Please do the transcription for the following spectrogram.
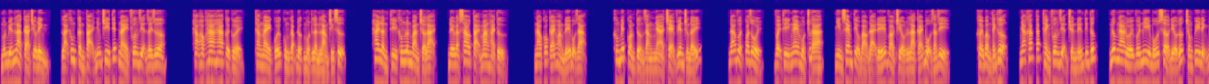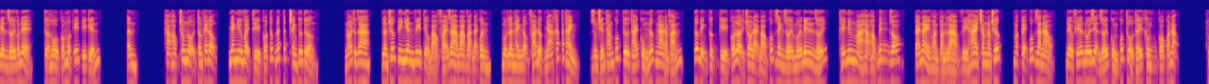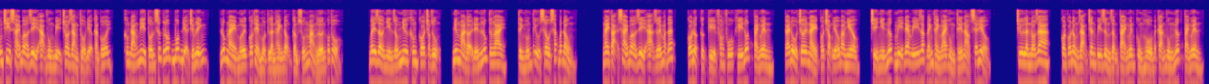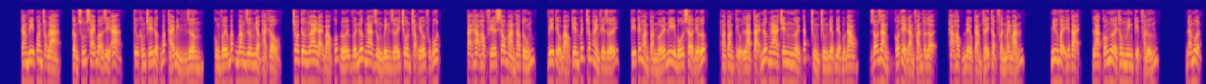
Muốn biến là cả triều đình, lại không cần tại những chi tiết này phương diện dây dưa. Hạo học ha ha cười cười, thằng này cuối cùng gặp được một lần làm chính sự. Hai lần thì không luân bàn trở lại, đều đặc sao tại mang hải tử. Nào có cái hoàng đế bộ dạng không biết còn tưởng rằng nhà trẻ viên trường đấy. Đã vượt qua rồi, vậy thì nghe một chút ta, nhìn xem tiểu bảo đại đế vào triều là cái bộ dáng gì. Khởi bẩm thánh thượng, nhã khắc tắt thành phương diện truyền đến tin tức, nước nga đối với ni bố sở điều ước trong quy định biên giới vấn đề, tựa hồ có một ít ý kiến. Ân. Hạo học trong nội tâm khẽ động, nhanh như vậy thì có tấc đất tất tranh tư tưởng. Nói thực ra, lần trước tuy nhiên vi tiểu bảo phái ra ba vạn đại quân, một lần hành động phá được nhã khắc tắt thành, dùng chiến thắng quốc tư thái cùng nước nga đàm phán, ước định cực kỳ có lợi cho đại bảo quốc danh giới mới bên giới thế nhưng mà hạo học biết rõ, cái này hoàn toàn là vì hai trăm năm trước, mặc kệ quốc gia nào, đều phía đối diện giới cùng quốc thổ thấy không có quá nặng. Húng chi sái bờ gì ạ, vùng bị cho rằng thổ địa càn cỗi, không đáng đi tốn sức lốp bốp địa chiếm lĩnh, lúc này mới có thể một lần hành động cầm xuống mảng lớn quốc thổ. Bây giờ nhìn giống như không có trọng dụng, nhưng mà đợi đến lúc tương lai, tình huống tựu sâu sắc bất đồng. Ngay tại sái bờ gì ạ dưới mặt đất, có được cực kỳ phong phú khí đốt tài nguyên, cái đồ chơi này có trọng yếu bao nhiêu, chỉ nhìn nước mỹ đem ý rắc đánh thành oai hùng thế nào sẽ hiểu. Trừ lần đó ra còn có đồng dạng chân quý rừng rậm tài nguyên cùng hồ bạch cạn vùng nước tài nguyên. Càng vi quan trọng là, cầm súng sái bờ gì ạ tự khống chế được bắc thái bình dương, cùng với bắc băng dương nhập hải khẩu, cho tương lai đại bảo quốc đối với nước nga dùng binh dưới trôn trọng yếu phục bút. Tại hạ học phía sau màn thao túng, vi tiểu bảo kiên quyết chấp hành phía dưới, ký kết hoàn toàn mới ni bố sở điều ước, hoàn toàn tiểu là tại nước nga trên người cắt trùng trùng điệp điệp một đao, rõ ràng có thể đàm phán thuận lợi, hạ học đều cảm thấy thập phần may mắn. Như vậy hiện tại, là có người thông minh kịp phản ứng. Đã muộn.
